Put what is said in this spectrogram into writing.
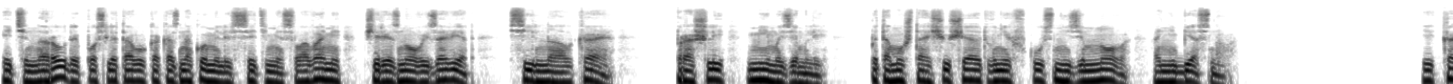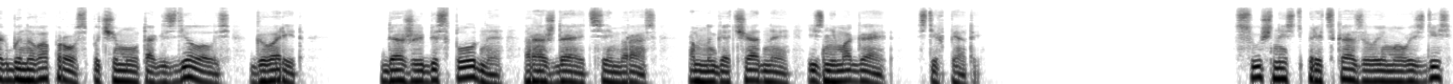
эти народы, после того, как ознакомились с этими словами через Новый Завет, сильно алкая, прошли мимо земли, потому что ощущают в них вкус не земного, а небесного. И как бы на вопрос, почему так сделалось, говорит, «Даже бесплодное рождает семь раз, а многочадное изнемогает» стих пятый. Сущность предсказываемого здесь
